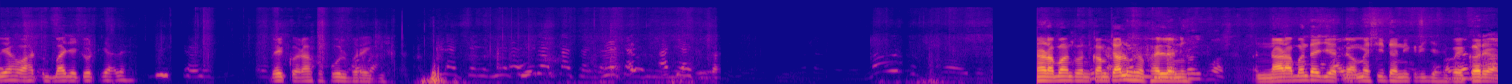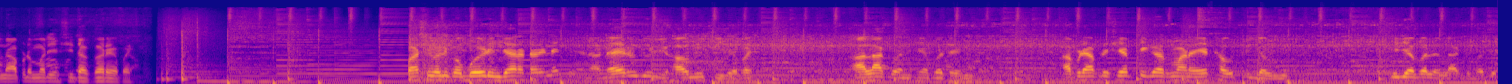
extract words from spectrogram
બે હાટું બાજે ચોટી હાલે બે કોર આખું ફૂલ ભરાઈ ગયું. નાળા બાંધવાનું કામ ચાલુ છે ફાઇલની. નાળા બંધાઈ જાય એટલે અમે સીધા નીકળી જાય ભાઈ ઘરે અને આપણે મરીએ સીધા ઘરે ભાઈ. પાછી ઓલી કોઈ બોયડીને જારા ટાળી નાખી અને ડાયરું જોઈ હાવ નીચી જાય ભાઈ. આ લાગવાની છે બધે આપણે આપણી સેફટી પ્રમાણે હેઠા ઉતરી જવું બીજા ભલે લાગે બધે.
